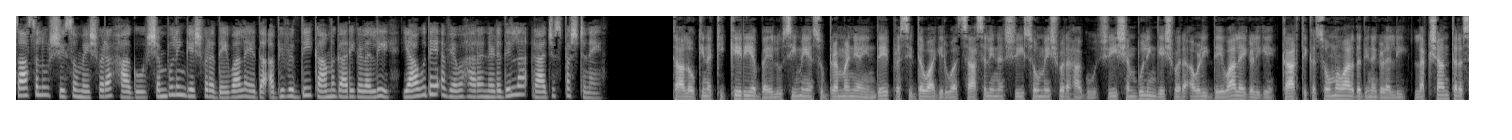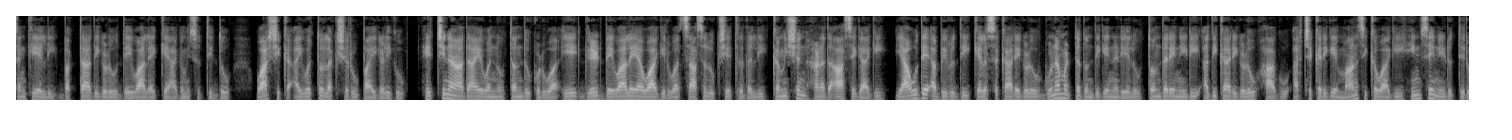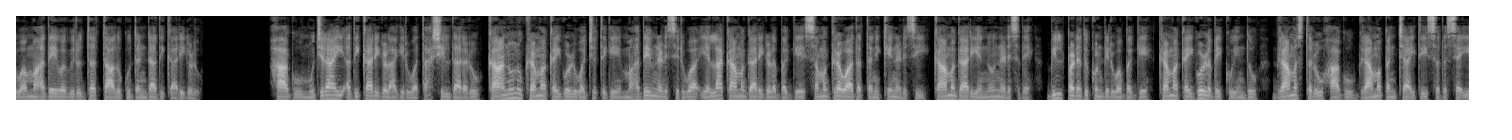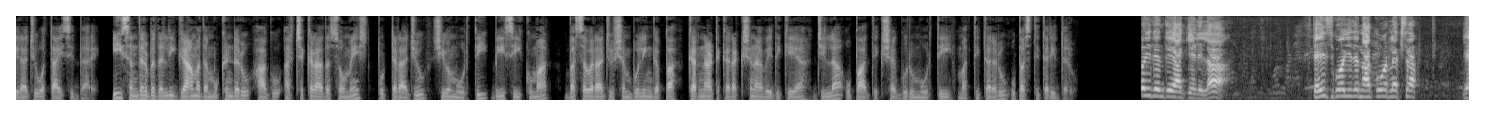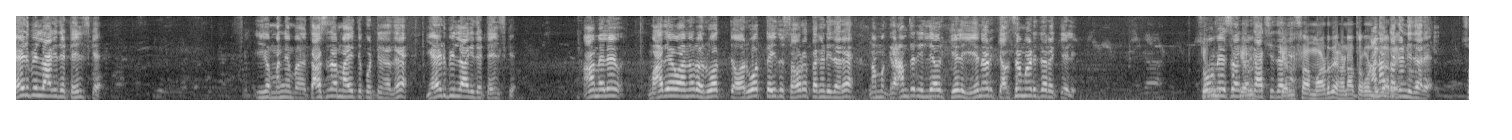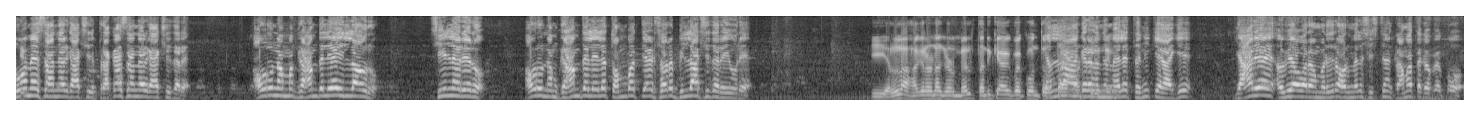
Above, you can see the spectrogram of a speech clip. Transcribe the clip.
ಸಾಸಲು ಶ್ರೀ ಸೋಮೇಶ್ವರ ಹಾಗೂ ಶಂಭುಲಿಂಗೇಶ್ವರ ದೇವಾಲಯದ ಅಭಿವೃದ್ಧಿ ಕಾಮಗಾರಿಗಳಲ್ಲಿ ಯಾವುದೇ ಅವ್ಯವಹಾರ ನಡೆದಿಲ್ಲ, ರಾಜು ಸ್ಪಷ್ಟನೆ. ತಾಲೂಕಿನ ಕಿಕ್ಕೇರಿಯ ಬಯಲು ಸೀಮೆಯ ಸುಬ್ರಹ್ಮಣ್ಯ ಎಂದೇ ಪ್ರಸಿದ್ಧವಾಗಿರುವ ಸಾಸಲಿನ ಶ್ರೀ ಸೋಮೇಶ್ವರ ಹಾಗೂ ಶ್ರೀ ಶಂಭುಲಿಂಗೇಶ್ವರ ಅವಳಿ ದೇವಾಲಯಗಳಿಗೆ ಕಾರ್ತಿಕ ಸೋಮವಾರದ ದಿನಗಳಲ್ಲಿ ಲಕ್ಷಾಂತರ ಸಂಖ್ಯೆಯಲ್ಲಿ ಭಕ್ತಾದಿಗಳು ದೇವಾಲಯಕ್ಕೆ ಆಗಮಿಸುತ್ತಿದ್ದು, ವಾರ್ಷಿಕ ಐವತ್ತು ಲಕ್ಷ ರೂಪಾಯಿಗಳಿಗೂ ಹೆಚ್ಚಿನ ಆದಾಯವನ್ನು ತಂದುಕೊಡುವ ಎ ಗ್ರೇಡ್ ದೇವಾಲಯವಾಗಿರುವ ಸಾಸಲು ಕ್ಷೇತ್ರದಲ್ಲಿ ಕಮಿಷನ್ ಹಣದ ಆಸೆಗಾಗಿ ಯಾವುದೇ ಅಭಿವೃದ್ಧಿ ಕೆಲಸ ಕಾರ್ಯಗಳು ಗುಣಮಟ್ಟದೊಂದಿಗೆ ನಡೆಯಲು ತೊಂದರೆ ನೀಡಿ ಅಧಿಕಾರಿಗಳು ಹಾಗೂ ಅರ್ಚಕರಿಗೆ ಮಾನಸಿಕವಾಗಿ ಹಿಂಸೆ ನೀಡುತ್ತಿರುವ ಮಹದೇವ ವಿರುದ್ಧ ತಾಲೂಕು ದಂಡಾಧಿಕಾರಿಗಳು. ಹಾಗೂ ಮುಜರಾಯಿ ಅಧಿಕಾರಿಗಳಾಗಿರುವ ತಹಶೀಲ್ದಾರರು ಕಾನೂನು ಕ್ರಮ ಕೈಗೊಳ್ಳುವ ಜೊತೆಗೆ ಮಹದೇವ್ ನಡೆಸಿರುವ ಎಲ್ಲಾ ಕಾಮಗಾರಿಗಳ ಬಗ್ಗೆ ಸಮಗ್ರವಾದ ತನಿಖೆ ನಡೆಸಿ ಕಾಮಗಾರಿಯನ್ನು ನಡೆಸದೆ ಬಿಲ್ ಪಡೆದುಕೊಂಡಿರುವ ಬಗ್ಗೆ ಕ್ರಮ ಕೈಗೊಳ್ಳಬೇಕು ಎಂದು ಗ್ರಾಮಸ್ಥರು ಹಾಗೂ ಗ್ರಾಮ ಪಂಚಾಯಿತಿ ಸದಸ್ಯ ಈರಾಜು ಒತ್ತಾಯಿಸಿದ್ದಾರೆ. ಈ ಸಂದರ್ಭದಲ್ಲಿ ಗ್ರಾಮದ ಮುಖಂಡರು ಹಾಗೂ ಅರ್ಚಕರಾದ ಸೋಮೇಶ್, ಪುಟ್ಟರಾಜು, ಶಿವಮೂರ್ತಿ, ಬಿಸಿ ಕುಮಾರ್, ಬಸವರಾಜು ಶಂಭುಲಿಂಗಪ್ಪ, ಕರ್ನಾಟಕ ರಕ್ಷಣಾ ವೇದಿಕೆಯ ಜಿಲ್ಲಾ ಉಪಾಧ್ಯಕ್ಷ ಗುರುಮೂರ್ತಿ ಮತ್ತಿತರರು ಉಪಸ್ಥಿತರಿದ್ದರು. ಹೋಗಿದೆ ಅಂತ ಯಾಕೆ ಹೇಳಿಲ್ಲ? ಟೈಲ್ಸ್ಗೆ ಹೋಗಿದೆ ನಾಲ್ಕೂವರೆ ಲಕ್ಷ. ಎರಡು ಬಿಲ್ ಆಗಿದೆ ಟೈಲ್ಸ್ಗೆ ಈಗ ಮೊನ್ನೆ ತಾಸದ ತಹಸೀಲ್ದಾರ್ ಮಾಹಿತಿ ಕೊಟ್ಟಿರೋದೆ ಎರಡು ಬಿಲ್ ಆಗಿದೆ ಟೈಲ್ಸ್ಗೆ ಆಮೇಲೆ ಮಾದೇವ ಅನ್ನೋರು ಅರವತ್ತು ಅರವತ್ತೈದು ಸಾವಿರ ತಗೊಂಡಿದ್ದಾರೆ. ನಮ್ಮ ಗ್ರಾಮದಲ್ಲಿ ಇಲ್ಲಿ ಅವ್ರು ಕೇಳಿ ಏನಾದ್ರು ಕೆಲಸ ಮಾಡಿದ್ದಾರೆ ಕೇಳಿ. ಸೋಮೇಶ ಅನ್ನೋರ್ಗೆ ಹಾಕ್ಸಿದ್ದಾರೆ. ಕೆಲಸ ಮಾಡದೆ ಹಣ ಹಣ ತಗೊಂಡಿದ್ದಾರೆ. ಸೋಮೇಶ ಅನ್ನೋರ್ಗೆ ಹಾಕ್ಸಿದ್ದಾರೆ ಪ್ರಕಾಶ್ ಅನ್ನೋರ್ಗೆ ಹಾಕ್ಸಿದ್ದಾರೆ. ಅವರು ನಮ್ಮ ಗ್ರಾಮದಲ್ಲೇ ಇಲ್ಲ ಅವರು. ಸೀಳ್ನರೇರು. ಅವರು ನಮ್ಮ ಗ್ರಾಮದಲ್ಲೆಲ್ಲ ತೊಂಬತ್ತೆರಡು ಸಾವಿರ ಬಿಲ್ ಹಾಕ್ಸಿದ್ದಾರೆ ಇವರೇ ಈ ಎಲ್ಲ ಹಗರಣಗಳ ಮೇಲೆ ತನಿಖೆ ಆಗಬೇಕು ಅಂತ ಎಲ್ಲ ಒತ್ತಾಯ ಹಗರಣದ ನೀವು. ಮೇಲೆ ತನಿಖೆ ಆಗಿ ಯಾರೇ ಅವ್ಯವಹಾರ ಮಾಡಿದ್ರು ಅವ್ರ ಮೇಲೆ ಶಿಸ್ತಿನ ಕ್ರಮ ತಗೋಬೇಕು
